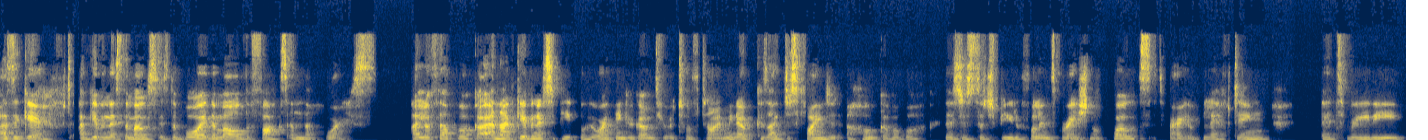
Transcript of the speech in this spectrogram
as a gift, I've given this the most, is The Boy, the Mole, the Fox, and the Horse. I love that book. And I've given it to people who I think are going through a tough time, you know, because I just find it a hug of a book. There's just such beautiful inspirational quotes. It's very uplifting it's really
